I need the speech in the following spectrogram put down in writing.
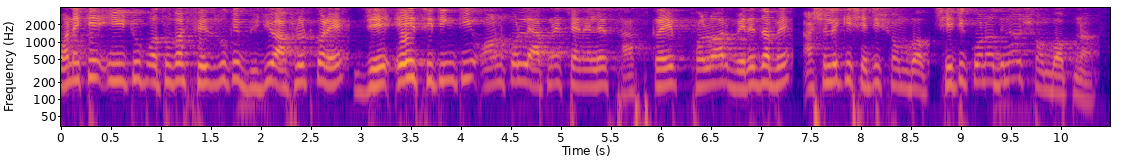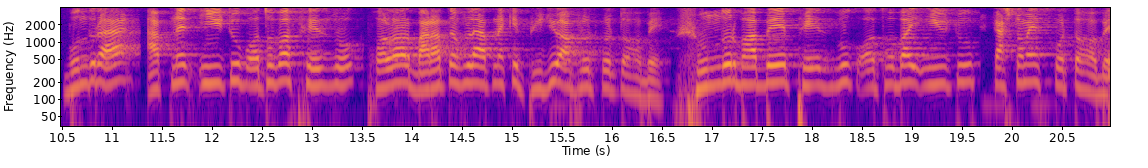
অনেকে ইউটিউব অথবা ফেসবুকে ভিডিও আপলোড করে যে এই সিটিংটি অন করলে আপনার চ্যানেলের সাবস্ক্রাইব, ফলোয়ার বেড়ে যাবে। আসলে কি সেটি সম্ভব? সেটি কোনোদিনও সম্ভব না। বন্ধুরা, আপনার ইউটিউব অথবা ফেসবুক ফলোয়ার বাড়াতে হলে আপনাকে ভিডিও আপলোড করতে হবে। সুন্দরভাবে ফেসবুক অথবা ইউটিউব কাস্টমাইজ করতে হবে।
